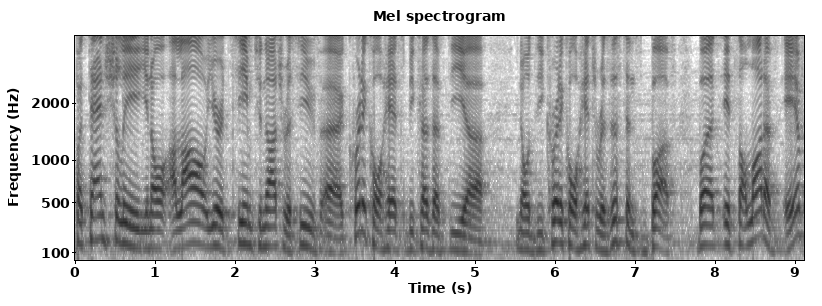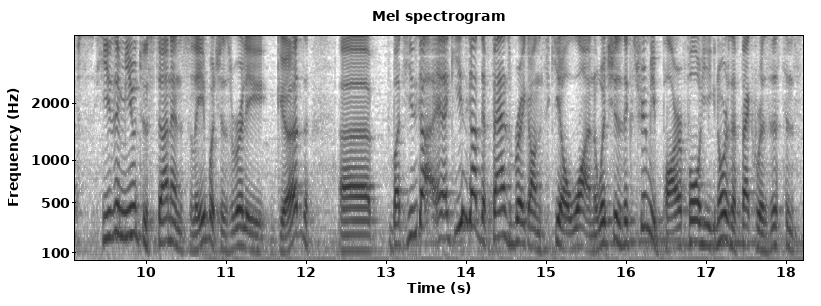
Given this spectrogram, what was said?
potentially, you know, allow your team to not receive uh, critical hits because of the, uh, you know, the critical hit resistance buff. But it's a lot of ifs. He's immune to stun and sleep, which is really good. Uh, but he's got like he's got defense break on skill one, which is extremely powerful. He ignores effect resistance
